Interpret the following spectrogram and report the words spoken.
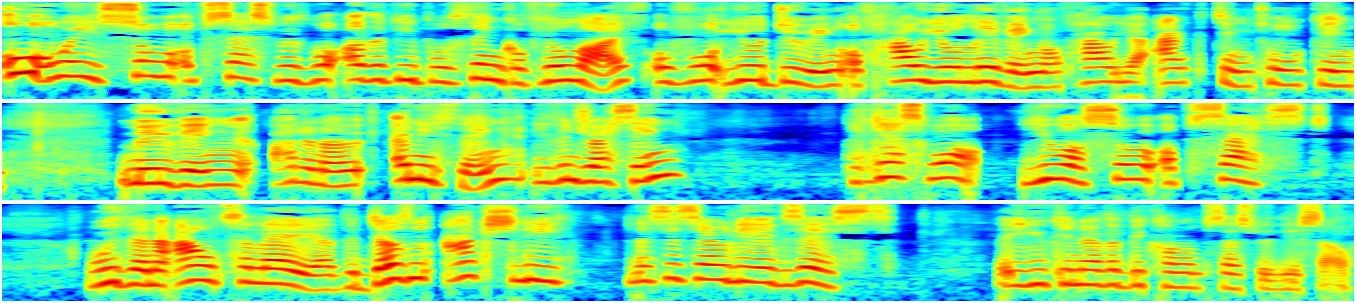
always so obsessed with what other people think of your life, of what you're doing, of how you're living, of how you're acting, talking, moving, I don't know, anything, even dressing, then guess what? You are so obsessed with an outer layer that doesn't actually necessarily exist that you can never become obsessed with yourself.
